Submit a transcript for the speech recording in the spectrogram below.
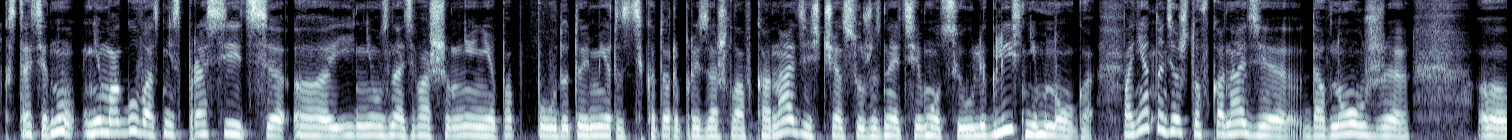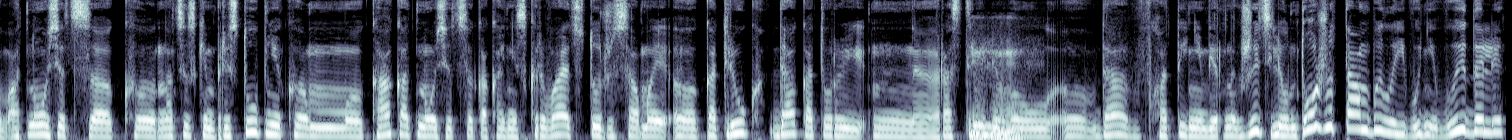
Кстати, ну, не могу вас не спросить э, и не узнать ваше мнение по поводу той мерзости, которая произошла в Канаде. Сейчас уже, знаете, эмоции улеглись немного. Понятное дело, что в Канаде давно уже относятся к нацистским преступникам, как относятся, как они скрываются. Тот же самый э, Катрюк, да, который э, расстреливал угу. э, да, в Хатыне мирных жителей, он тоже там был, его не выдали,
